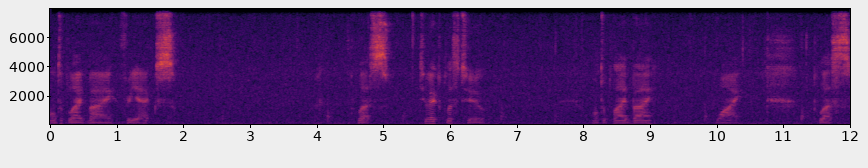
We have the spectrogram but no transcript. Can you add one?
multiplied by 3x plus 2x plus 2 multiplied by y plus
